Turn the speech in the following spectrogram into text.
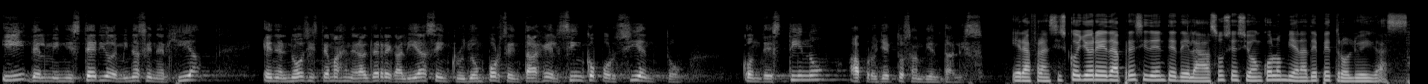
y del Ministerio de Minas y Energía, en el nuevo sistema general de regalías se incluyó un porcentaje del 5% con destino a proyectos ambientales. Era Francisco Lloreda, presidente de la Asociación Colombiana de Petróleo y Gas.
